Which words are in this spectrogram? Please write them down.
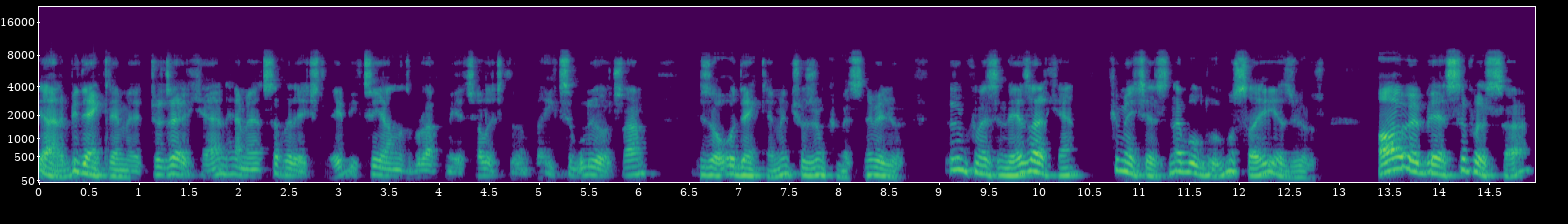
Yani bir denklemi çözerken hemen sıfıra eşitleyip x'i yalnız bırakmaya çalıştığımda x'i buluyorsam bize o denklemin çözüm kümesini veriyor. Çözüm kümesinde yazarken küme içerisinde bulduğumuz sayı yazıyoruz. A ve B sıfırsa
